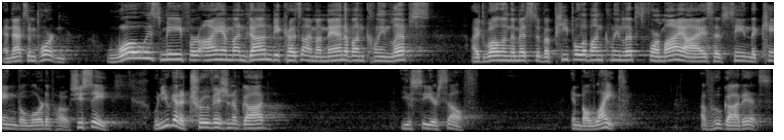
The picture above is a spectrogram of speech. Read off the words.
And that's important. Woe is me, for I am undone because I'm a man of unclean lips. I dwell in the midst of a people of unclean lips, for my eyes have seen the King, the Lord of hosts. You see, when you get a true vision of God, you see yourself in the light of who God is.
